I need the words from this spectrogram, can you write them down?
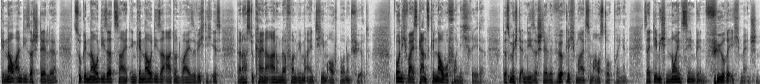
genau an dieser Stelle, zu genau dieser Zeit, in genau dieser Art und Weise wichtig ist, dann hast du keine Ahnung davon, wie man ein Team aufbaut und führt. Und ich weiß ganz genau, wovon ich rede. Das möchte ich an dieser Stelle wirklich mal zum Ausdruck bringen. Seitdem ich 19 bin, führe ich Menschen.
